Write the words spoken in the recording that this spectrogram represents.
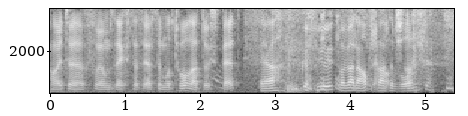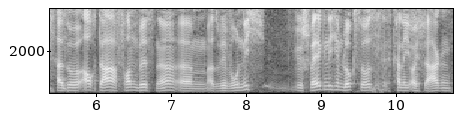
heute früh um sechs das erste Motorrad durchs Bett. Ja, gefühlt, weil wir an der Hauptstraße, der Hauptstraße. wohnen. Also auch da von bis. Ne? Ähm, also wir wohnen nicht, wir schwelgen nicht im Luxus, das kann ich euch sagen.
